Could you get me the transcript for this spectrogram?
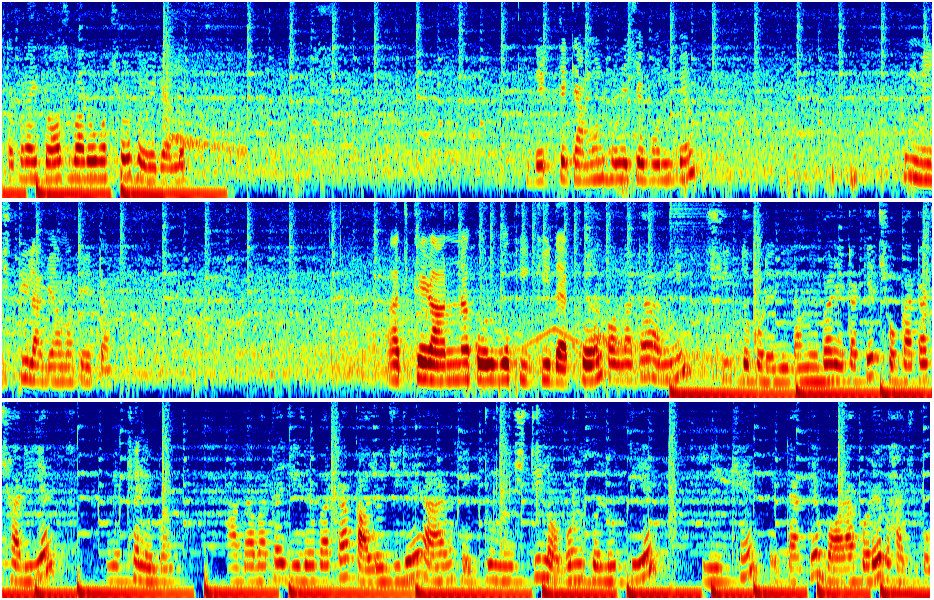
এটা প্রায় দশ বারো বছর হয়ে গেল। দেখতে কেমন হয়েছে বলবে? খুব মিষ্টি লাগে আমাকে এটা। আজকে রান্না করব কি কি দেখো? কলাটা আমি সিদ্ধ করে নিলাম। এবার এটাকে ছোকাটা ছাড়িয়ে মেখে নেব। আদা বাটা, জিরে বাটা, কালো জিরে আর একটু মিষ্টি লবণ, হলুদ দিয়ে মেখে এটাকে বড়া করে ভাজবো।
